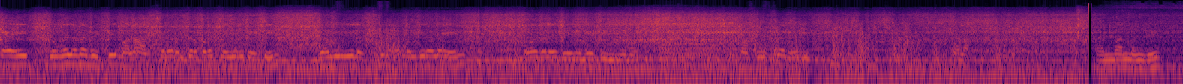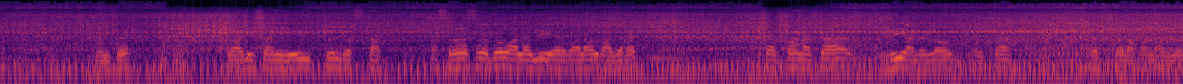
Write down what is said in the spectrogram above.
काय एक दोघं जण भेटतील. मला अक्षरा नंतर परत काहीतरी भेटतील. जेव्हा मी लक्ष्मीनारायण मंदिराला येईल तेव्हा त्याला भेट भेटील घरी. चला. हनुमान मंदिर. नंतर वाडीचा आणि हे इथून रस्ता. असं सरळ रस्ता तो वालावली वालावल बाजारात तर आपण आता घरी आलेलो आहोत. घरचा रस्त्यात आपण लागलो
